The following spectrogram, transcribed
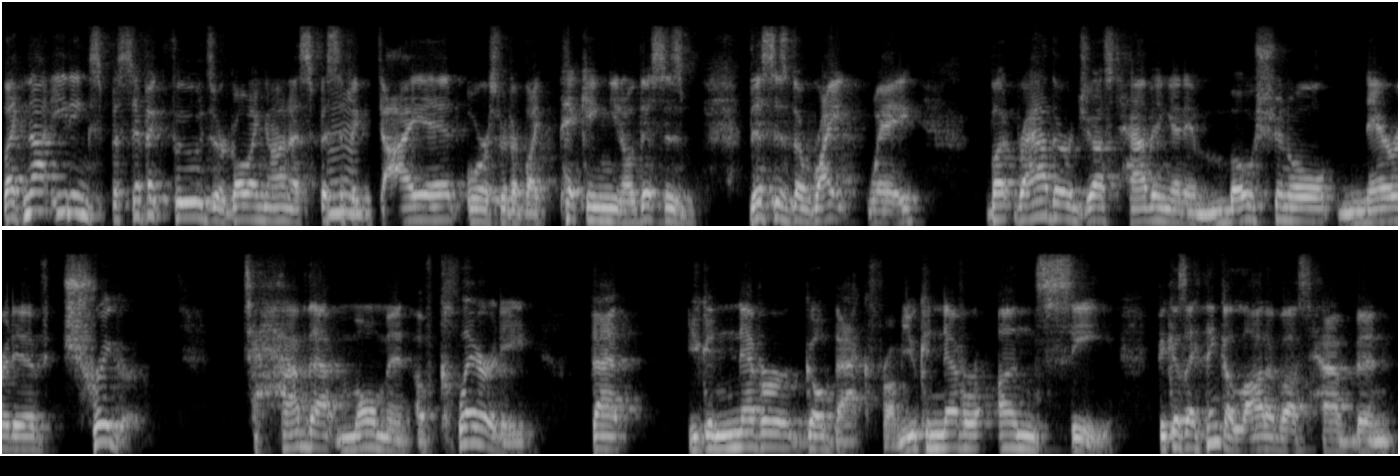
Like not eating specific foods or going on a specific mm. diet or sort of like picking you know this is this is the right way but rather just having an emotional narrative trigger to have that moment of clarity that you can never go back from you can never unsee. Because i think a lot of us have been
